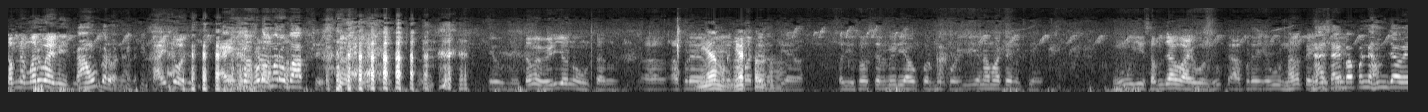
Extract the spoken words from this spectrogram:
તમને મરવાય નહીં. કા હું શું કરવાના કાયદો છે. થોડો મારો બાપ છે. એવું નહીં. તમે વીડિયો નો ઉતારો. આપણે એના માટે નથી આવ્યા. પછી સોશિયલ મીડિયા ઉપર મૂકો એના માટે નથી આવ્યા. હું એ સમજાવવા આવ્યો છું કે આપણે એવું ન કહી ના સાહેબ આપણને સમજાવે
